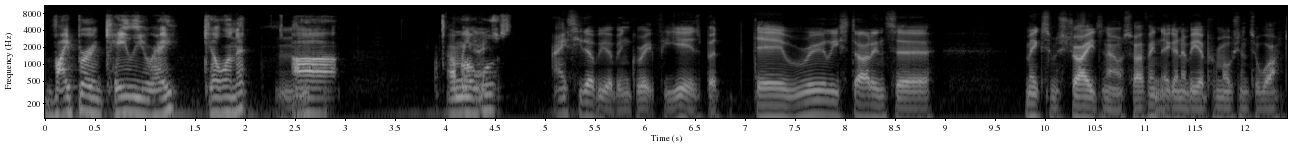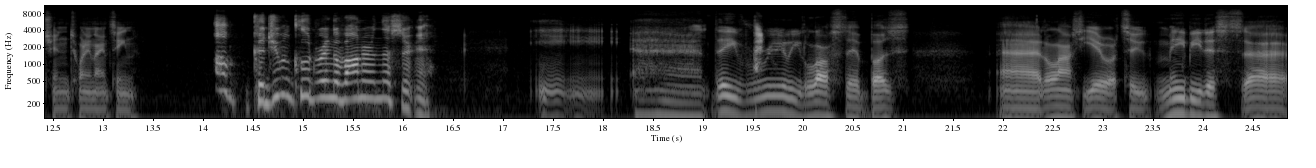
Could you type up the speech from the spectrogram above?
Viper and Kaylee Ray killing it. Mhm. Uh, I mean, I- ICW have been great for years, but they're really starting to make some strides now. So I think they're going to be a promotion to watch in 2019. oh, could you include Ring of Honor in this? Or, eh? Eh, uh, they've really lost their buzz uh, the last year or two. Maybe this uh,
